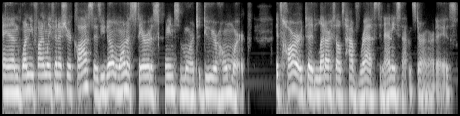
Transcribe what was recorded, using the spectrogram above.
And when you finally finish your classes, you don't want to stare at a screen some more to do your homework. It's hard to let ourselves have rest in any sense during our days.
